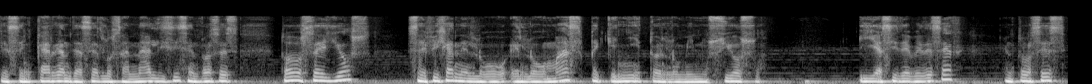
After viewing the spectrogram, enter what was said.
que se encargan de hacer los análisis, entonces todos ellos se fijan en lo, en lo más pequeñito, en lo minucioso, y así debe de ser. Entonces,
